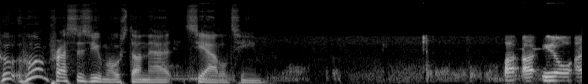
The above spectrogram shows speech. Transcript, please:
Who who impresses you most on that Seattle team? Uh, you know, I,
